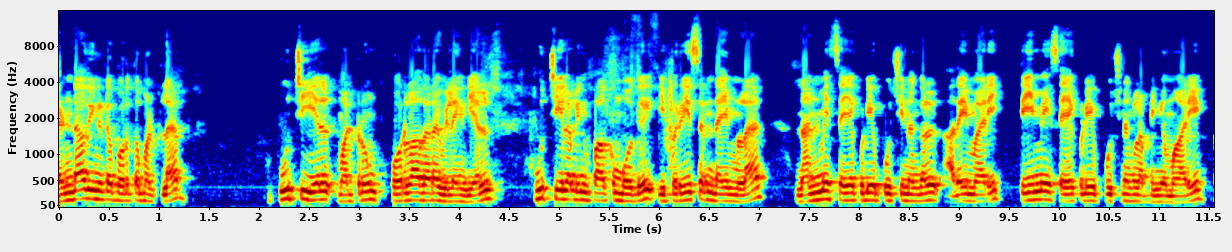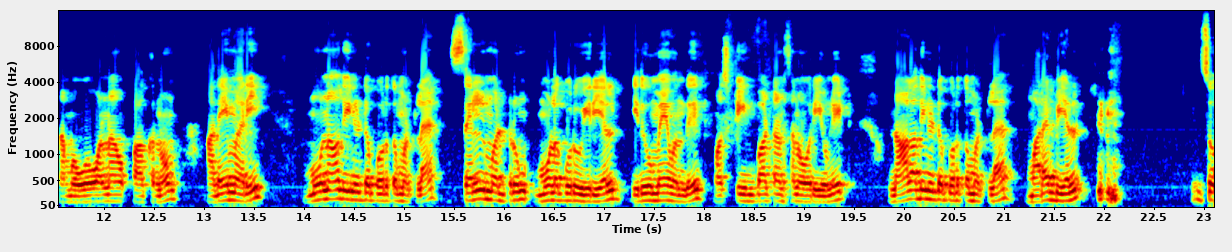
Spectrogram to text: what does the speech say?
ரெண்டாவது யூனிட்டை பொறுத்த மட்டும் பூச்சியியல் மற்றும் பொருளாதார விலங்கியல். பூச்சியல் அப்படின்னு பார்க்கும்போது இப்போ ரீசெண்ட் டைமில் நன்மை செய்யக்கூடிய பூச்சினங்கள் அதே மாதிரி தீமை செய்யக்கூடிய பூச்சினங்கள் அப்படிங்கிற மாதிரி நம்ம ஒவ்வொன்றா பார்க்கணும். அதே மாதிரி மூணாவது யூனிட்டை பொறுத்த மட்டும் செல் மற்றும் மூலக்கூறு உயிரியல் இதுவுமே வந்து மஸ்ட் இம்பார்ட்டன்ஸான ஒரு யூனிட் நாலாவது யூனிட்டை பொறுத்த மட்டும் மரபியல். ஸோ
